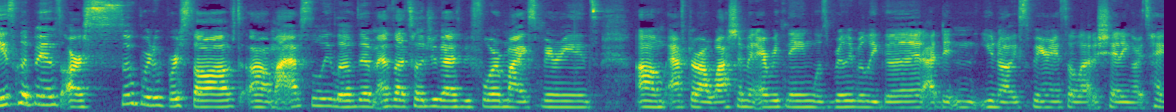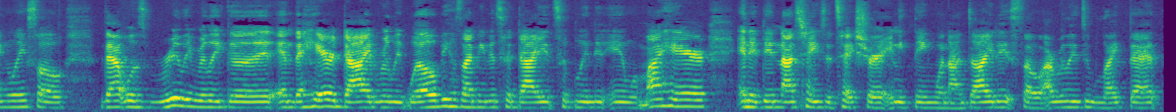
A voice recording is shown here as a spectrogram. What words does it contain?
these clip-ins are super duper soft. Um I absolutely love them. As I told you guys before my experience um after I washed them and everything was really really good. I didn't you know experience a lot of shedding or tangling so that was really really good. And the hair dyed really well because I needed to dye it to blend it in with my hair and it did not change the texture or anything when I dyed it so I really do like that.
